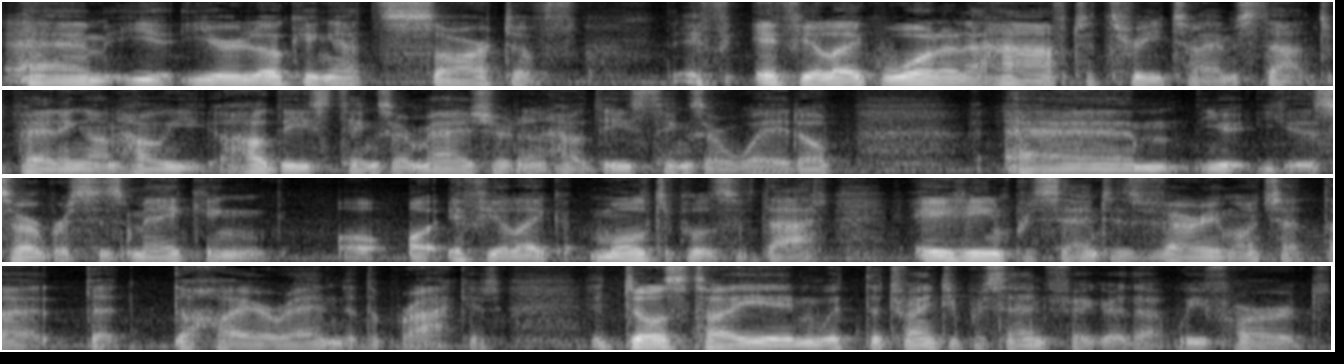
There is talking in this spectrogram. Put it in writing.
um, you, you're looking at sort of if, if you like one and a half to three times that, depending on how you, how these things are measured and how these things are weighed up. Um, Cerberus is making, if you like, multiples of that. 18% is very much at the, the, the, higher end of the bracket. It does tie in with the 20% figure that we've heard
